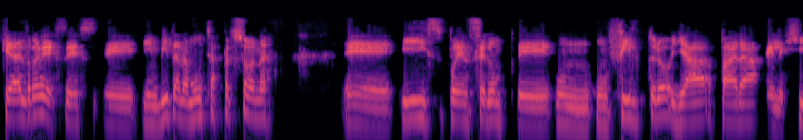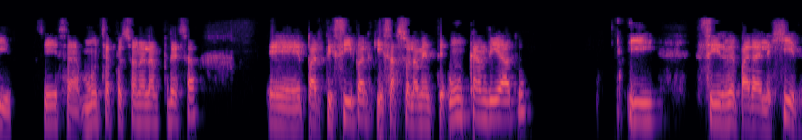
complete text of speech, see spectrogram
que al revés, es, eh, invitan a muchas personas eh, y pueden ser un, eh, un, un, filtro ya para elegir. ¿sí? O sea, muchas personas de la empresa participan, quizás solamente un candidato, y sirve para elegir,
